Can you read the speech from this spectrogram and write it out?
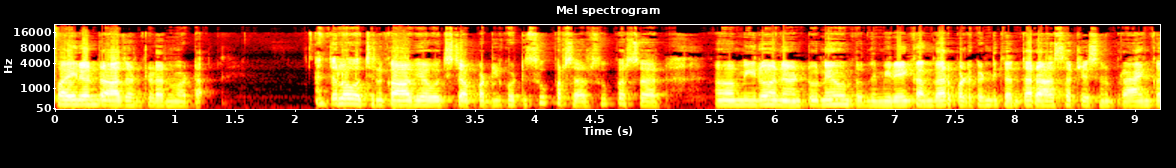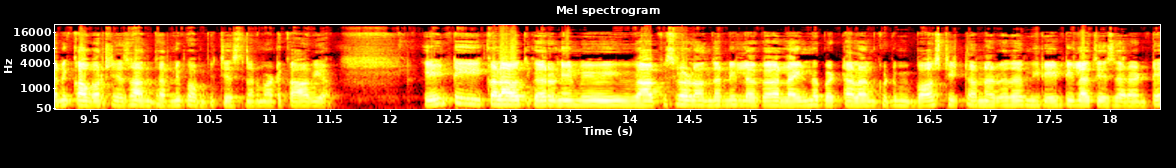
ఫైర్ అని రాజు అంటాడు అనమాట ఇంతలో వచ్చిన కావ్య వచ్చి చప్పట్లు కొట్టి సూపర్ సార్ సూపర్ సార్ మీరు అని అంటూనే ఉంటుంది. మీరేం కంగారు పడకండి. ఇదంతా రాజ్ సార్ చేసిన ప్రాంక్ అని కవర్ చేసి అందరినీ పంపించేస్తుంది అనమాట కావ్య. ఏంటి కళావతి గారు? నేను మీ ఆఫీసులో అందరినీ ఇలాగా లైన్లో పెట్టాలనుకుంటే మీ బాస్ ఇట్ అన్నారు కదా మీరేంటి ఇలా చేశారంటే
